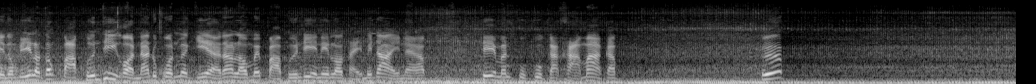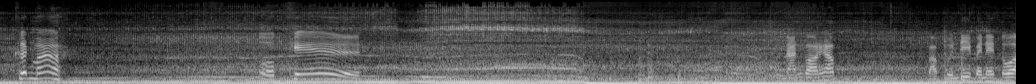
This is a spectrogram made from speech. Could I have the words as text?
นี่ตรงนี้เราต้องปรับพื้นที่ก่อนนะทุกคนเมื่อกี้ถ้าเราไม่ปรับพื้นที่นี่เราไถไม่ได้นะครับ ที่มันกุกกุกกะขามากครับปึ๊บขึ้นมา โอเคดันก่อนครับ ปรับพื้นที่ไปในตัว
